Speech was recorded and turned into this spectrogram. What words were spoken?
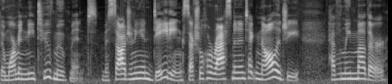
the Mormon Me Too movement, misogyny and dating, sexual harassment and technology, Heavenly Mother,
